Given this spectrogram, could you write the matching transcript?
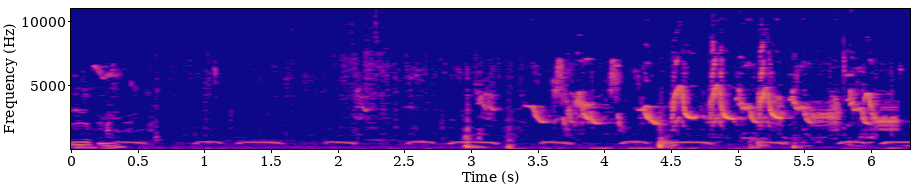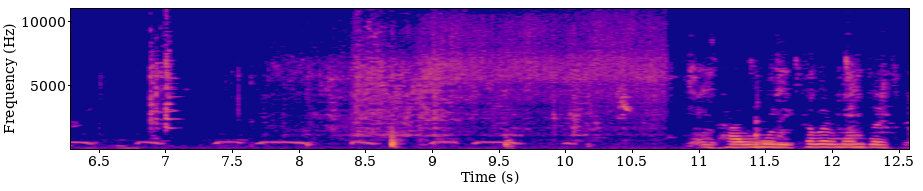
দিয়ে দিই। ঝালমুড়ি খাবার মন চাইছে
